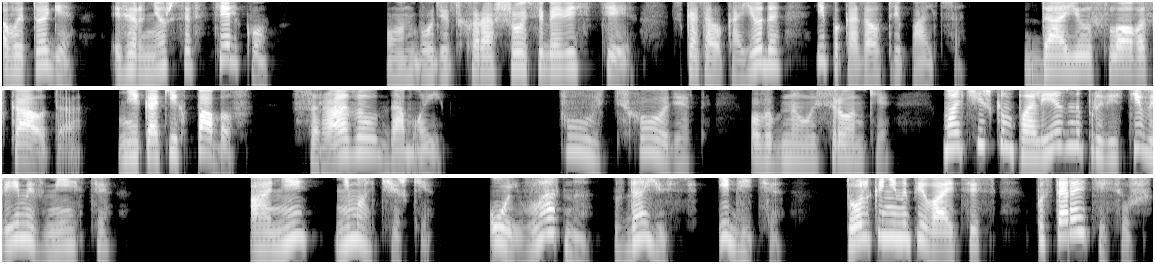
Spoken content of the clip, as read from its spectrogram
В итоге вернешься в стельку». «Он будет хорошо себя вести», — сказал Койода и показал три пальца. «Даю слово скаута. Никаких пабов. Сразу домой». «Пусть сходят», — улыбнулась Ронки. Мальчишкам полезно провести время вместе. Они не мальчишки. Ой, ладно, сдаюсь, идите. Только не напивайтесь, постарайтесь уж.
